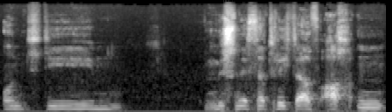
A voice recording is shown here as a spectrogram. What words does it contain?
Und die müssen jetzt natürlich darauf achten,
